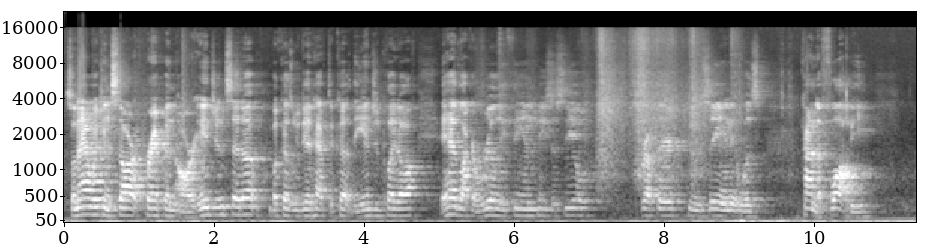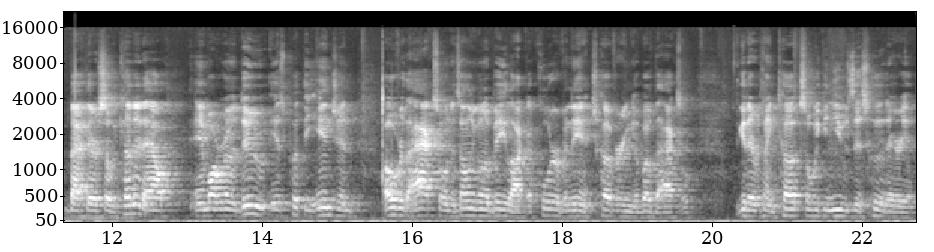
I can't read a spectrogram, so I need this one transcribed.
So now we can start prepping our engine setup because we did have to cut the engine plate off. It had like a really thin piece of steel right there, you can see, and it was kind of floppy back there. So we cut it out and what we're gonna do is put the engine over the axle and it's only going to be like a quarter of an inch hovering above the axle to get everything tucked so we can use this hood area.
